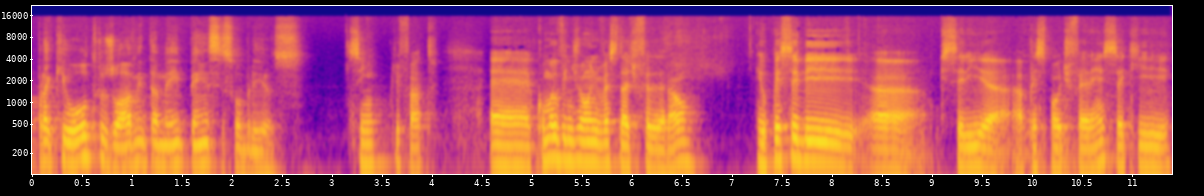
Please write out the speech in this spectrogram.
para que outro jovem também pense sobre isso. Sim, de fato. É, como eu vim de uma universidade federal, eu percebi uh, que seria a principal diferença é que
